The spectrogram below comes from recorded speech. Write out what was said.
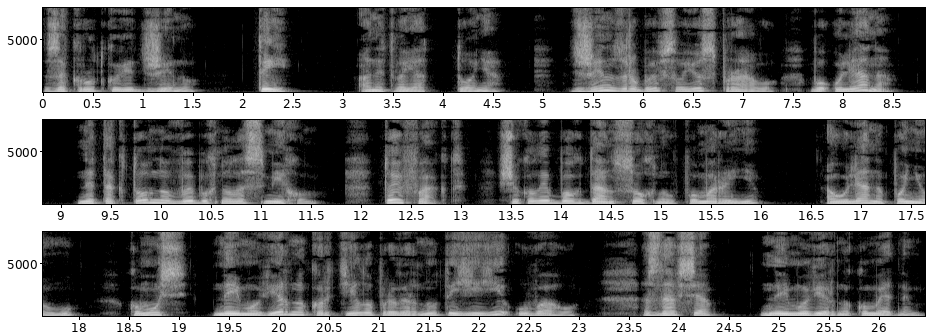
закрутку від джину. Ти, а не твоя тоня. Джин зробив свою справу, бо Уляна нетактовно вибухнула сміхом. Той факт, що коли Богдан сохнув по Марині, а Уляна по ньому, комусь неймовірно кортіло привернути її увагу, здався неймовірно кумедним.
